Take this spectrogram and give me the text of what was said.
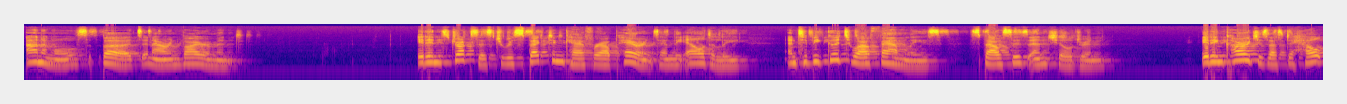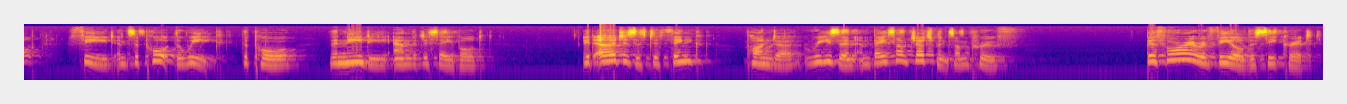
animals, birds, and our environment. It instructs us to respect and care for our parents and the elderly, and to be good to our families, spouses, and children. It encourages us to help, feed, and support the weak, the poor, the needy, and the disabled. It urges us to think, ponder, reason, and base our judgments on proof. Before I reveal the secret,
